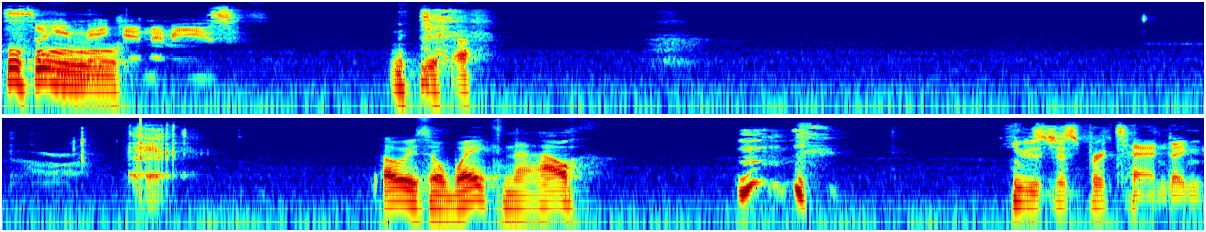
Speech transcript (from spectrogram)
So you make enemies. yeah. Oh, he's awake now. He was just pretending.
